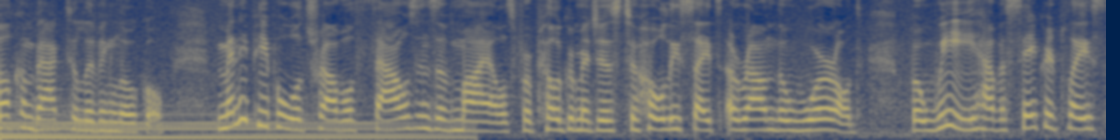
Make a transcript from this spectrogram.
Welcome back to Living Local. Many people will travel thousands of miles for pilgrimages to holy sites around the world, but we have a sacred place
